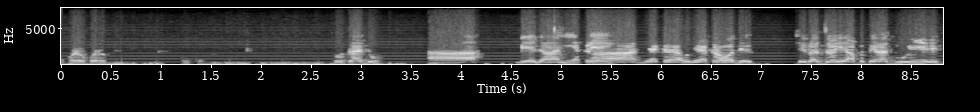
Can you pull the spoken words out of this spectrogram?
ઉભર ઉભર તો જાજો હા. બે જણા નીકળે. હા નેકળ્યા નીકળવા દે. એટલે જઈ આપણે પેલા જોઈએ.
